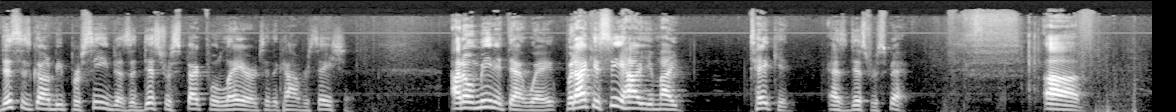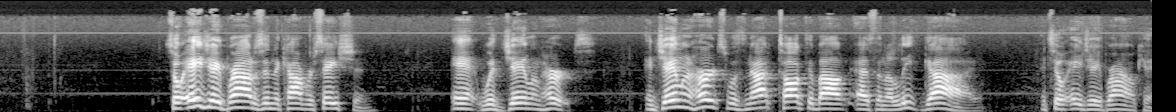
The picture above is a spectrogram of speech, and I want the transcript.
This is going to be perceived as a disrespectful layer to the conversation. I don't mean it that way, but I can see how you might take it as disrespect. Uh, so AJ Brown is in the conversation, and with Jalen Hurts, and Jalen Hurts was not talked about as an elite guy until AJ Brown came.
